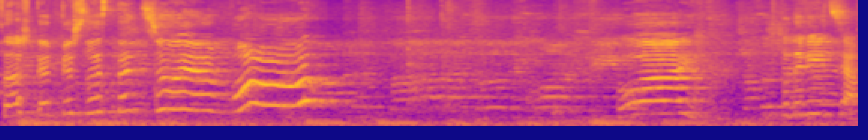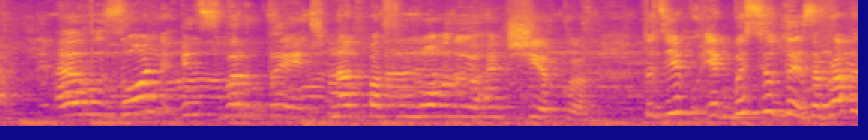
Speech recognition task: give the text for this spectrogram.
Сашка, пішли станцюємо. Ой, подивіться, аерозоль він свердить над парфумованою ганчіркою. Тоді, якби сюди забрати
